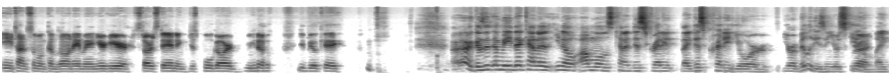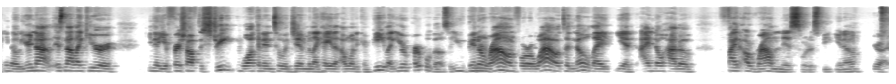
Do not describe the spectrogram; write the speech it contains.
anytime someone comes on, hey man, you're here, start standing, just pull guard. You know, you'd be okay. All right, because I mean that kind of you know almost kind of discredit like discredit your your abilities and your skill. Right. Like you know you're not. It's not like you're you know you're fresh off the street walking into a gym and like hey I want to compete. Like you're a purple belt, so you've been Mhm. around for a while to know like yeah I know how to fight around this so to speak. You know. Right.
